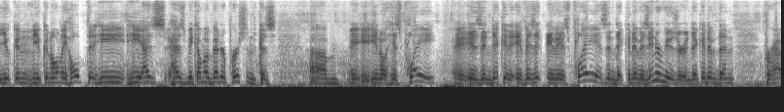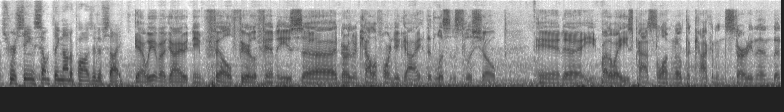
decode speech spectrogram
You can you can only hope that he he has has become a better person because um, you know his play is indicative. If his if his play is indicative, his interviews are indicative, then perhaps we're seeing something on a positive side. Yeah, we have a guy named Phil Fear Finn. He's a Northern California guy that listens to the show and uh, he, by the way, he's passed along a note that Kahkonen's starting and that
